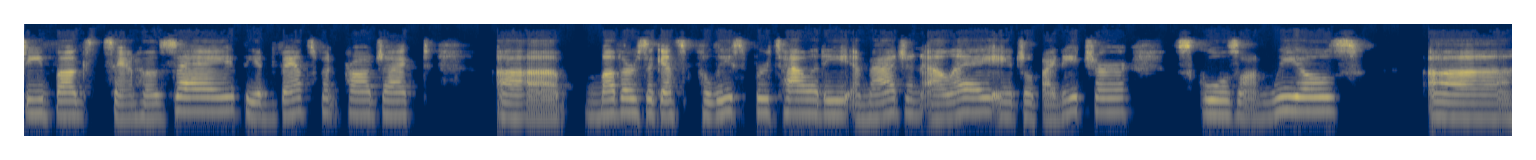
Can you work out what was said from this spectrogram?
debug San Jose, the Advancement Project, uh, Mothers Against Police Brutality, Imagine LA, Angel by Nature, Schools on Wheels, uh,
